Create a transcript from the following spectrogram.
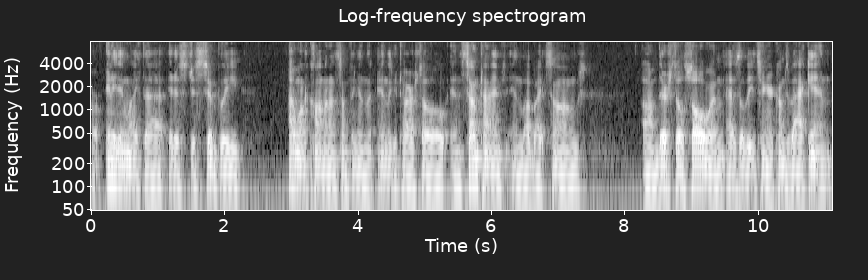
or anything like that. It is just simply, I want to comment on something in the, in the guitar solo. And sometimes in Love Bite songs, um, they're still soloing as the lead singer comes back in.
